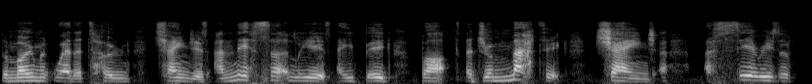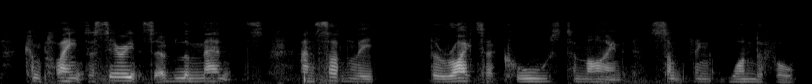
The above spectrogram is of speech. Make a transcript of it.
the moment where the tone changes. And this certainly is a big but, a dramatic change, a, a series of complaints, a series of laments, and suddenly the writer calls to mind something wonderful.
